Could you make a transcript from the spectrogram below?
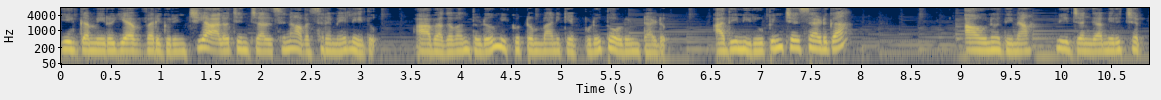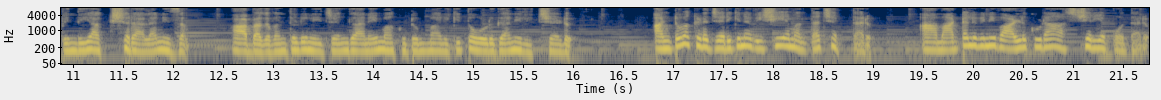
ఇంకా మీరు ఎవ్వరి గురించి ఆలోచించాల్సిన అవసరమే లేదు. ఆ భగవంతుడు మీ కుటుంబానికి ఎప్పుడూ తోడుంటాడు. అది నిరూపించేశాడుగా? అవును దినా. నిజంగా మీరు చెప్పింది అక్షరాల నిజం. ఆ భగవంతుడు నిజంగానే మా కుటుంబానికి తోడుగా నిలిచాడు. అంటూ అక్కడ జరిగిన విషయమంతా చెప్తారు. ఆ మాటలు విని వాళ్ళు కూడా ఆశ్చర్యపోతారు.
